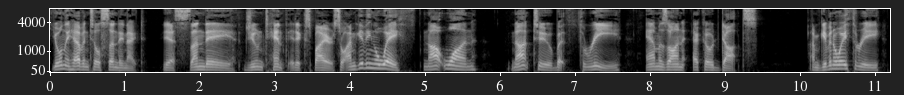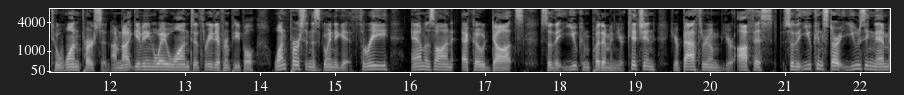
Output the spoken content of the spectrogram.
you only have until Sunday night. Yes, Sunday, June 10th it expires. So I'm giving away not one, not two, but 3 Amazon Echo Dots. I'm giving away three to one person. I'm not giving away one to three different people. One person is going to get three Amazon Echo Dots so that you can put them in your kitchen, your bathroom, your office, so that you can start using them,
